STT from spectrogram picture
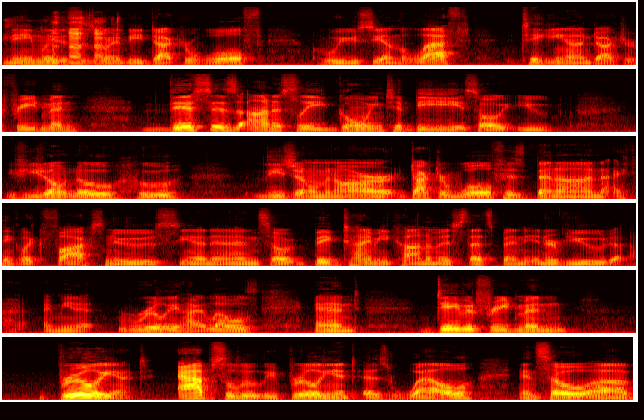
Namely this is going to be dr Wolff who you see on the left taking on dr friedman. This is honestly going to be so you if you don't know who these gentlemen are. Dr. Wolff has been on, I think, like Fox News, CNN, so big time economist that's been interviewed, I mean, at really high levels. And David Friedman, brilliant, absolutely brilliant as well. And so, uh,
